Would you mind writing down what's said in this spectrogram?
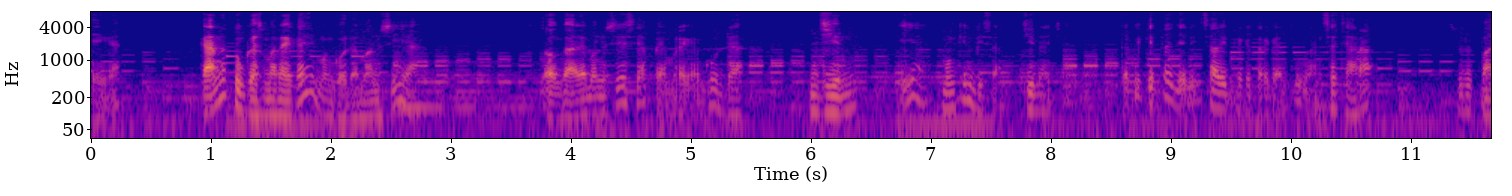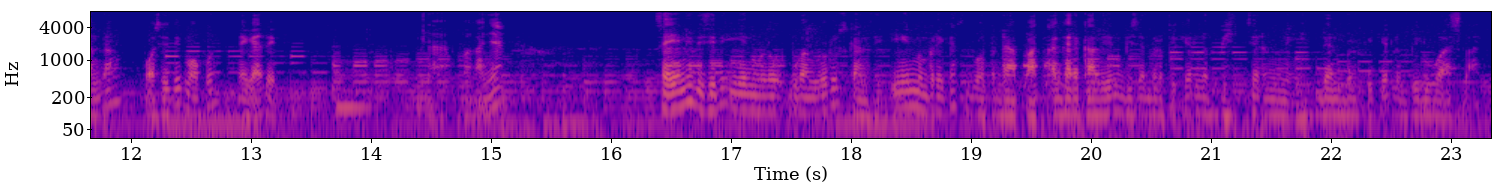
Ya kan? Karena tugas mereka yang menggoda manusia. Kalau nggak ada manusia siapa yang mereka goda? Jin. Iya mungkin bisa. Jin aja. Tapi kita jadi saling berketergantungan secara sudut pandang positif maupun negatif. Nah makanya saya ini di sini ingin melur, bukan meluruskan sih ingin memberikan sebuah pendapat agar kalian bisa berpikir lebih jernih dan berpikir lebih luas lagi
